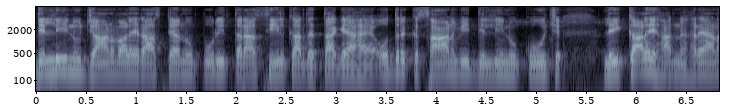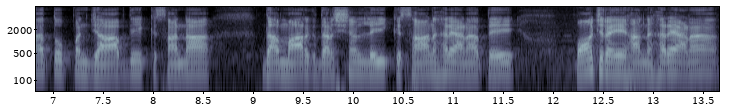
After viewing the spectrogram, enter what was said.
ਦਿੱਲੀ ਨੂੰ ਜਾਣ ਵਾਲੇ ਰਸਤਿਆਂ ਨੂੰ ਪੂਰੀ ਤਰ੍ਹਾਂ ਸੀਲ ਕਰ ਦਿੱਤਾ ਗਿਆ ਹੈ। ਉਧਰ ਕਿਸਾਨ ਵੀ ਦਿੱਲੀ ਨੂੰ ਕੂਚ ਲਈ ਕਾਲੇ ਹਨ। ਹਰਿਆਣਾ ਤੋਂ ਪੰਜਾਬ ਦੇ ਕਿਸਾਨਾਂ ਦਾ ਮਾਰਗਦਰਸ਼ਨ ਲਈ ਕਿਸਾਨ ਹਰਿਆਣਾ ਤੇ ਪਹੁੰਚ ਰਹੇ ਹਨ। ਹਰਿਆਣਾ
